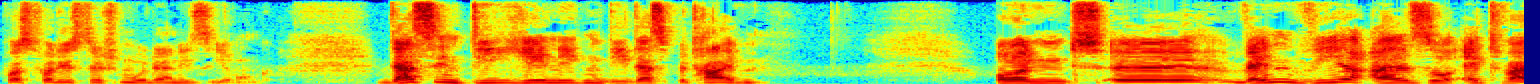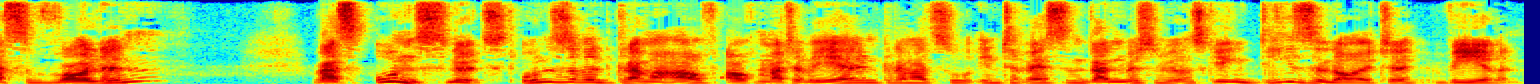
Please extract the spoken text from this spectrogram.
postfordistischen Modernisierung. Das sind diejenigen, die das betreiben. Und äh, wenn wir also etwas wollen, was uns nützt, unseren, Klammer auf, auch materiellen, Klammer zu, Interessen, dann müssen wir uns gegen diese Leute wehren.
